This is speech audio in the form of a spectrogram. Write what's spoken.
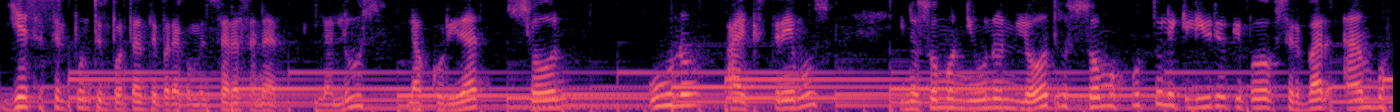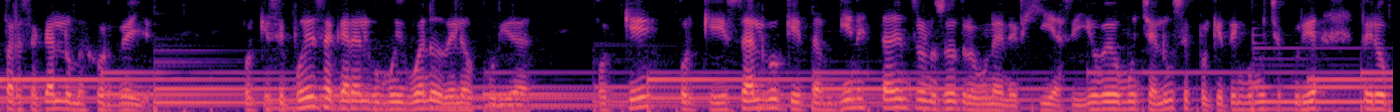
Y ese es el punto importante para comenzar a sanar. La luz, la oscuridad son uno a extremos y no somos ni uno ni lo otro, somos justo el equilibrio que puedo observar ambos para sacar lo mejor de ellos. Porque se puede sacar algo muy bueno de la oscuridad. ¿Por qué? Porque es algo que también está dentro de nosotros, una energía. Si yo veo mucha luz es porque tengo mucha oscuridad, pero,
